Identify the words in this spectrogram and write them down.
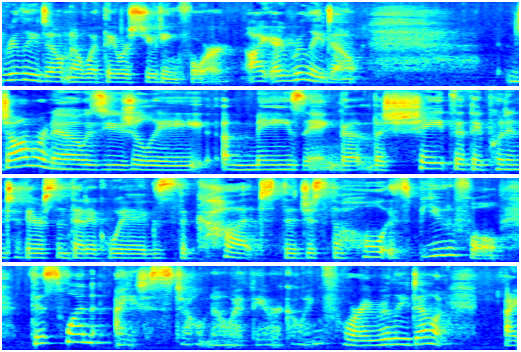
really don't know what they were shooting for. I, I really don't. Jon Renau is usually amazing. The the shape that they put into their synthetic wigs, the cut, the just the whole it's beautiful. This one, I just don't know what they were going for. I really don't. I,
